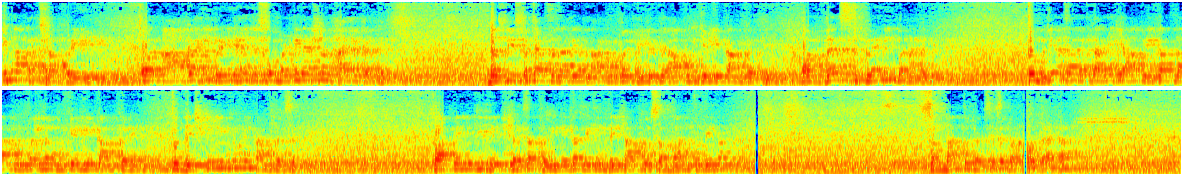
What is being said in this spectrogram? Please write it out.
इतना अच्छा ब्रेन और आपका ही ब्रेन है जिसको मल्टीनेशनल हायर करते हैं। दस, बीस, पचास हज़ार या लाख रुपए महीने पे आप उनके लिए काम करते हैं और बेस्ट प्लानिंग बना के देते हैं। तो मुझे ऐसा लगता है कि आप एक आध लाख रुपए में उनके लिए काम करें तो देश के लिए क्यों नहीं काम कर सकते? तो आप कहेंगे, जी, देश पैसा थोड़ी देगा, लेकिन देश आपको सम्मान तो देगा। सम्मान तो पैसे से बड़ा होता है ना।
